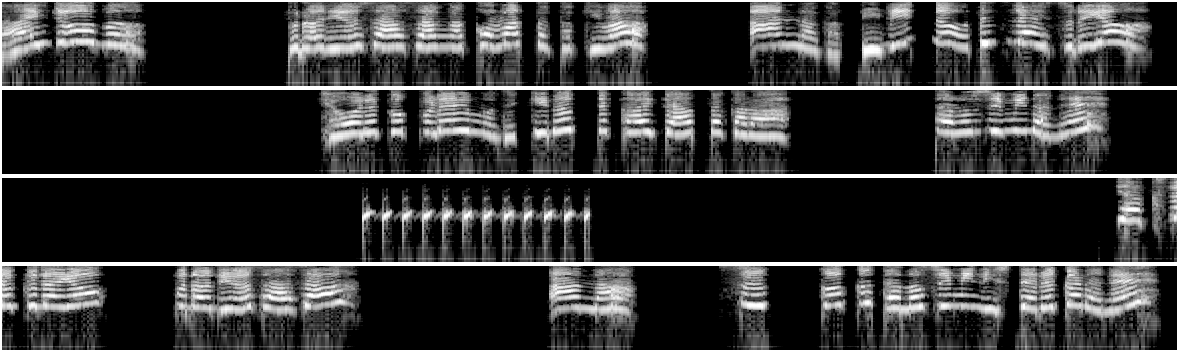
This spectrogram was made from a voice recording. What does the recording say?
大丈夫。プロデューサーさんが困った時は、アンナがビビッとお手伝いするよ。協力プレイもできるって書いてあったから、楽しみだね約束だよプロデューサーさんアンナ、すっごく楽しみにしてるからね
